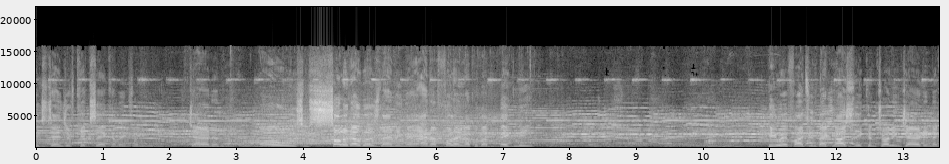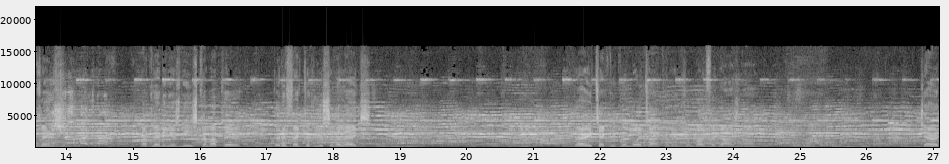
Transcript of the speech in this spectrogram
exchange of kicks there coming from Jarred and oh, some solid elbows landing there. Anna following up with a big knee. Piwe fighting back nicely, controlling Jarred in the clinch. Not letting his knees come up there. Good effective use of the legs. Very technical Muay Thai coming from both the guys now. Jarred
